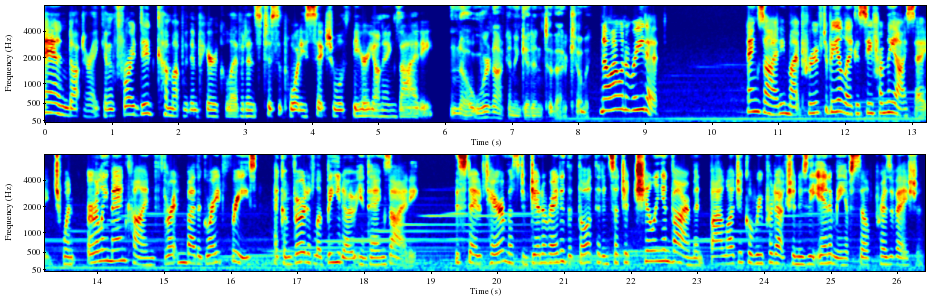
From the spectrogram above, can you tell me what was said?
And Dr. Aiken, Freud did come up with empirical evidence to support his sexual theory on anxiety. No, we're not going to get into that, Kellie. No, I want to read it. Anxiety might prove to be a legacy from the Ice Age, when early mankind, threatened by the Great Freeze, had converted libido into anxiety. This state of terror must have generated the thought that in such a chilling environment, biological reproduction is the enemy of self preservation,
